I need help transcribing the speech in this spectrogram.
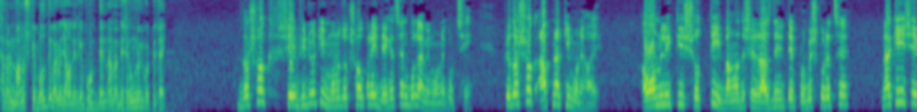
সাধারণ মানুষকে বলতে পারবে যে আমাদেরকে ভোট দেন, আমরা দেশের উন্নয়ন করতে চাই। দর্শক, সেই ভিডিওটি মনোযোগ সহকারেই দেখেছেন বলে আমি মনে করছি। প্রিয় দর্শক, আপনার কি মনে হয়? আওয়ামী লীগ কি সত্যি বাংলাদেশের রাজনীতিতে প্রবেশ করেছে? নাকি সেই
